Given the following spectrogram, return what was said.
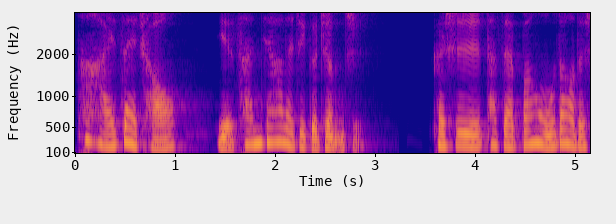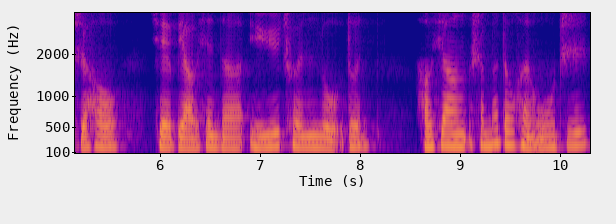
他还在朝，也参加了这个政治，可是他在帮无道的时候，却表现得愚蠢鲁钝，好像什么都很无知。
